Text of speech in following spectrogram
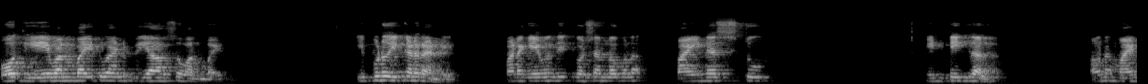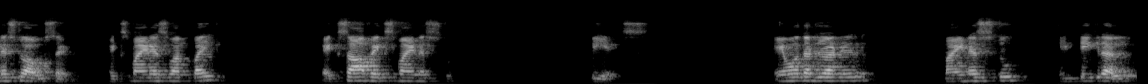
Both A 1 by 2 and B also 1 by 2. ఇప్పుడు ఇక్కడ రండి మనకి ఏముంది క్వశ్చన్ లోపల? Minus two integral. అవునా? Minus two outside. X minus one by X of X minus two D X. ఏమవుతాడు చూడండి ఇది. Minus two integral.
